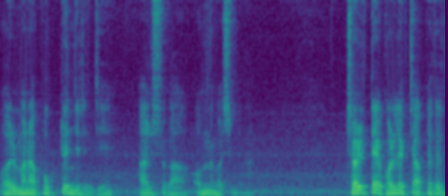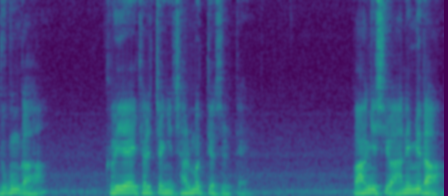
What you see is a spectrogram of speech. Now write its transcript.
얼마나 복된 일인지 알 수가 없는 것입니다. 절대 권력자 앞에서 누군가 그의 결정이 잘못되었을 때 왕이시여 아닙니다.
